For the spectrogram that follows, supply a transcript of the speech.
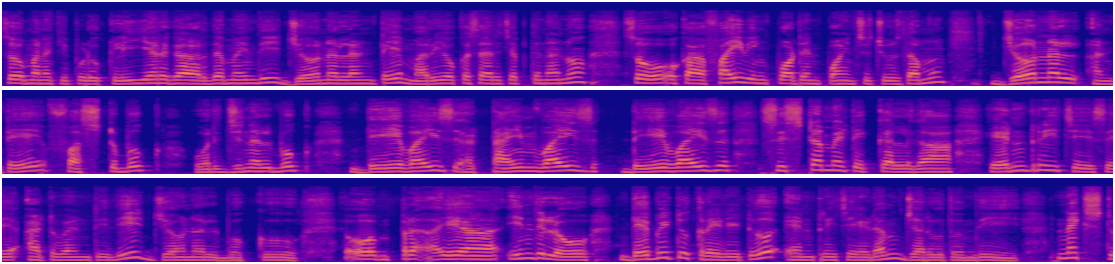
సో మనకి ఇప్పుడు క్లియర్గా అర్థమైంది. జర్నల్ అంటే మరి ఒకసారి చెప్తున్నాను. సో ఒక ఫైవ్ ఇంపార్టెంట్ పాయింట్స్ చూద్దాము. జర్నల్ అంటే first book original book day wise time wise day wise సిస్టమేటికల్గా ఎంట్రీ చేసే అటువంటిది జర్నల్ బుక్ ఇందులో డెబిట్ క్రెడిట్ ఎంట్రీ చేయడం జరుగుతుంది. నెక్స్ట్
